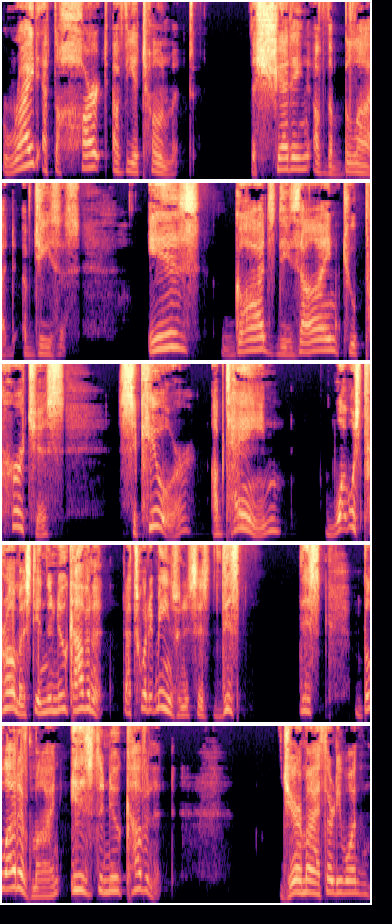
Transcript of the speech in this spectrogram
right at the heart of the atonement, the shedding of the blood of Jesus, is God's design to purchase, secure, obtain what was promised in the new covenant. That's what it means when it says this, this blood of mine is the new covenant. Jeremiah 31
